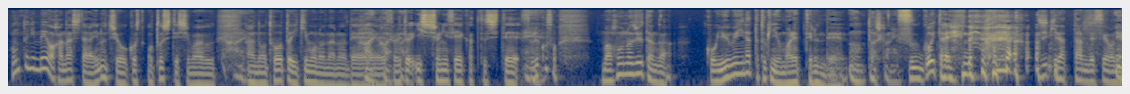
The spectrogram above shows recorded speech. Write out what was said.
本当に目を離したら命を落としてしまう、あの尊い生き物なので、それと一緒に生活して、それこそ魔法の絨毯がこう有名になった時に生まれてるんで、うん、確かに。すごい大変な 時期だったんですよね、え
